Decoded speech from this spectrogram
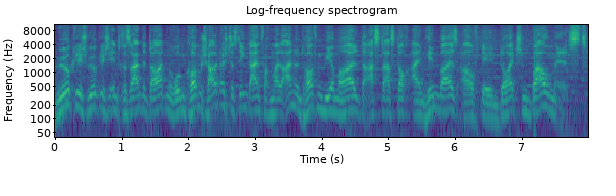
wirklich, wirklich interessante Daten rumkommen. Schaut euch das Ding einfach mal an und hoffen wir mal, dass das doch ein Hinweis auf den deutschen Baum ist.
